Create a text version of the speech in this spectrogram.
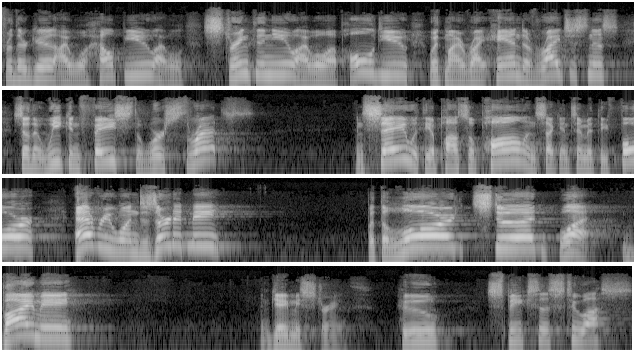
for their good. I will help you. I will strengthen you. I will uphold you with my right hand of righteousness so that we can face the worst threats and say with the Apostle Paul in 2 Timothy 4 everyone deserted me, but the Lord stood what? By me and gave me strength. Who speaks this to us?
